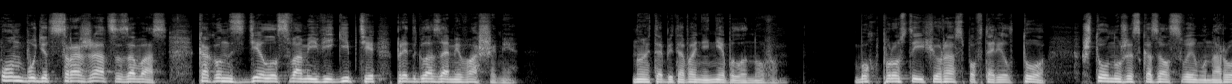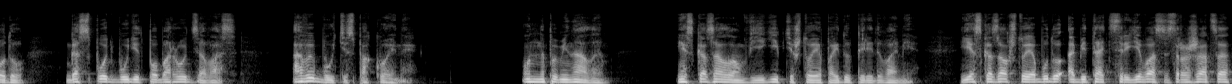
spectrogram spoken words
он будет сражаться за вас, как Он сделал с вами в Египте пред глазами вашими». Но это обетование не было новым. Бог просто еще раз повторил то, что Он уже сказал своему народу. «Господь будет побороть за вас, а вы будьте спокойны». Он напоминал им, «Я сказал вам в Египте, что я пойду перед вами. Я сказал, что я буду обитать среди вас и сражаться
